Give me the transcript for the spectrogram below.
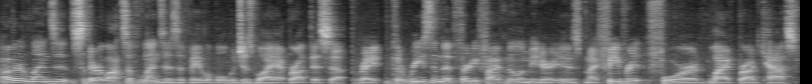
other lenses, so there are lots of lenses available, which is why I brought this up, right? The reason that 35 millimeter is my favorite for live broadcast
